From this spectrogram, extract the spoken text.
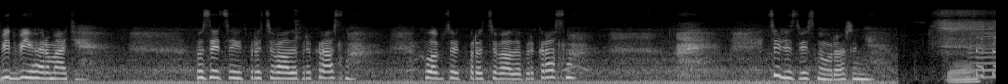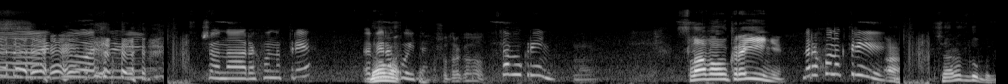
Відбій гарматі. Позиції відпрацювали прекрасно. Хлопці відпрацювали прекрасно. Цілі, звісно, уражені. Боже мій. Що, на рахунок три? Ви рахуйте. Що треба казати? Слава Україні! Слава Україні! На рахунок три! Ще раз дубль.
